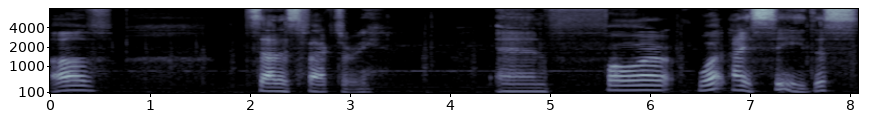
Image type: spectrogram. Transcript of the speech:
of Satisfactory. And for what I see, this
